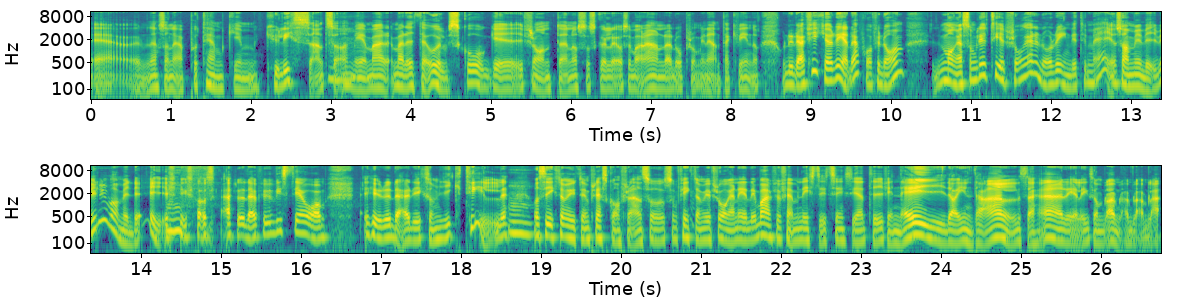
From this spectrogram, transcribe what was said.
en sån där Potemkin-kuliss alltså mm. med Mar Marita Ulvskog i fronten och så skulle och så var det andra då prominenta kvinnor. Och det där fick jag reda på för de, många som blev tillfrågade då ringde till mig och sa men vi vill ju vara med dig. Mm. Liksom så här. Och därför visste jag om hur det där liksom gick till. Mm. Och så gick de ut i en presskonferens och så fick de ju frågan, är det bara för Feministiskt initiativ? Nej, då inte alls. Så här är liksom bla bla bla bla.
